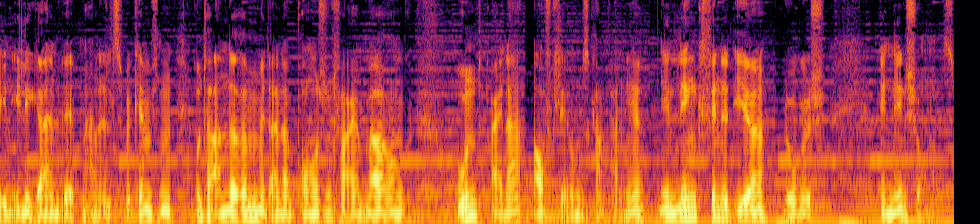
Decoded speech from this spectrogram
den illegalen Welpenhandel zu bekämpfen, unter anderem mit einer Branchenvereinbarung und einer Aufklärungskampagne. Den Link findet ihr, logisch, in den Shownotes.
